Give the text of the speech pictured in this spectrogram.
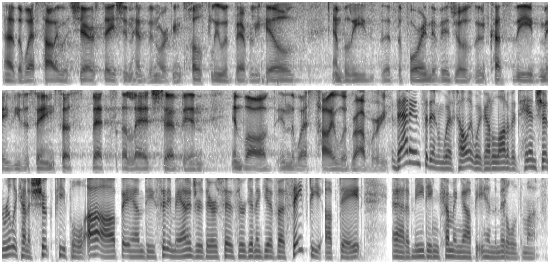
Uh, the West Hollywood Sheriff Station has been working closely with Beverly Hills and believes that the four individuals in custody may be the same suspects alleged to have been involved in the West Hollywood robbery. That incident in West Hollywood got a lot of attention, really kind of shook people up. And the city manager there says they're going to give a safety update at a meeting coming up in the middle of the month.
